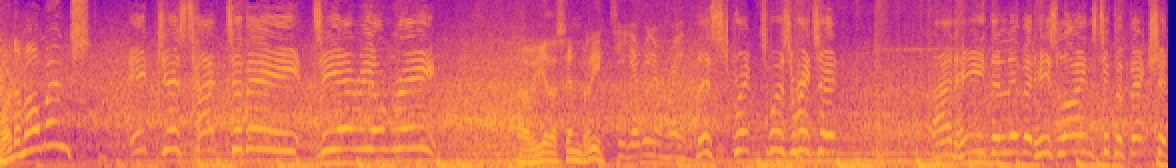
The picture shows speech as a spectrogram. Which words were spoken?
What a moment! It just had to be Thierry Henry. Havia de ser Henry. Thierry Henry. The script was written and he delivered his lines to perfection.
